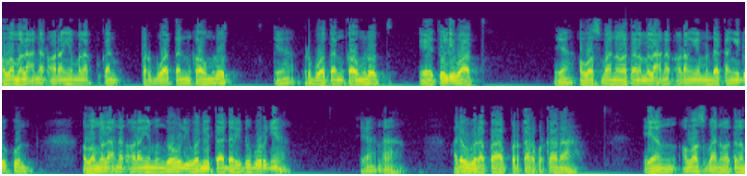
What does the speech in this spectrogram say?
Allah melaknat orang yang melakukan perbuatan kaum Lut, ya, perbuatan kaum Lut yaitu liwat. Ya, Allah Subhanahu wa taala melaknat orang yang mendatangi dukun. Allah melaknat orang yang menggauli wanita dari duburnya. Ya, nah, ada beberapa perkara-perkara yang Allah Subhanahu wa taala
